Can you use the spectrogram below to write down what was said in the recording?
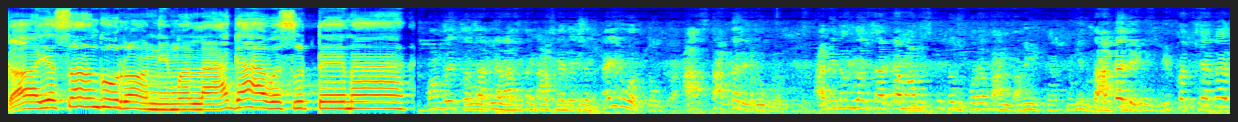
काय सांगू राणी मला गाव सुटना. काँग्रेसचं सरकार असताना आपल्या देशात काही होत नव्हतं. आज ताकद आहे तेवढं. अभिनंदन सारखा माणूस तिथून परत आणला. ही ताकद आहे. ही प्रत्येक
